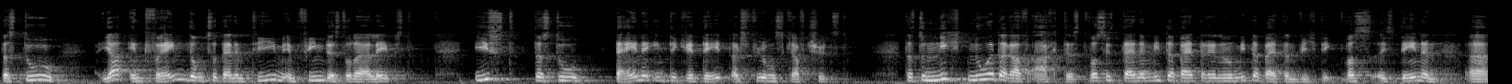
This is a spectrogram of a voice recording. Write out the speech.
dass du ja, Entfremdung zu deinem Team empfindest oder erlebst, ist, dass du deine Integrität als Führungskraft schützt. Dass du nicht nur darauf achtest, was ist deinen Mitarbeiterinnen und Mitarbeitern wichtig, was ist denen, äh,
